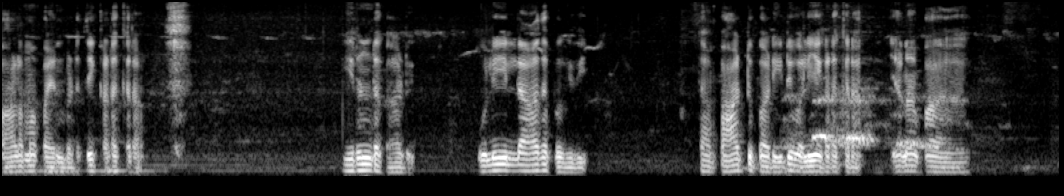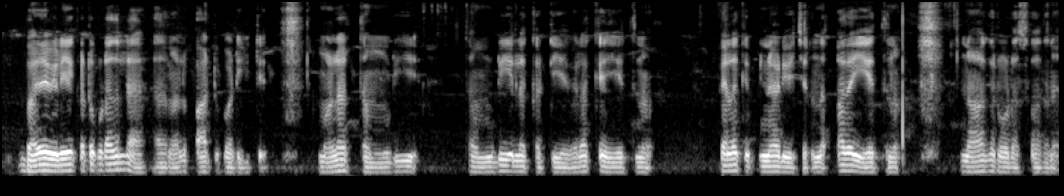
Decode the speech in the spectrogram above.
பாலமாக பயன்படுத்தி கடக்கிறான். இருண்ட காடு ஒளி இல்லாத பகுதி. தான் பாட்டு பாடிக்கிட்டு வழியை கிடக்கிறா. ஏன்னா பா பயம் வெளியே கட்டக்கூடாதுல்ல. அதனால் பாட்டு பாடிக்கிட்டு மலர்த்த முடியே. தன் முடியில் கட்டிய விளக்கை ஏற்றினான் விளக்கு பின்னாடி வச்சுருந்தான் அதை ஏற்றினான் நாகரோட சோதனை.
